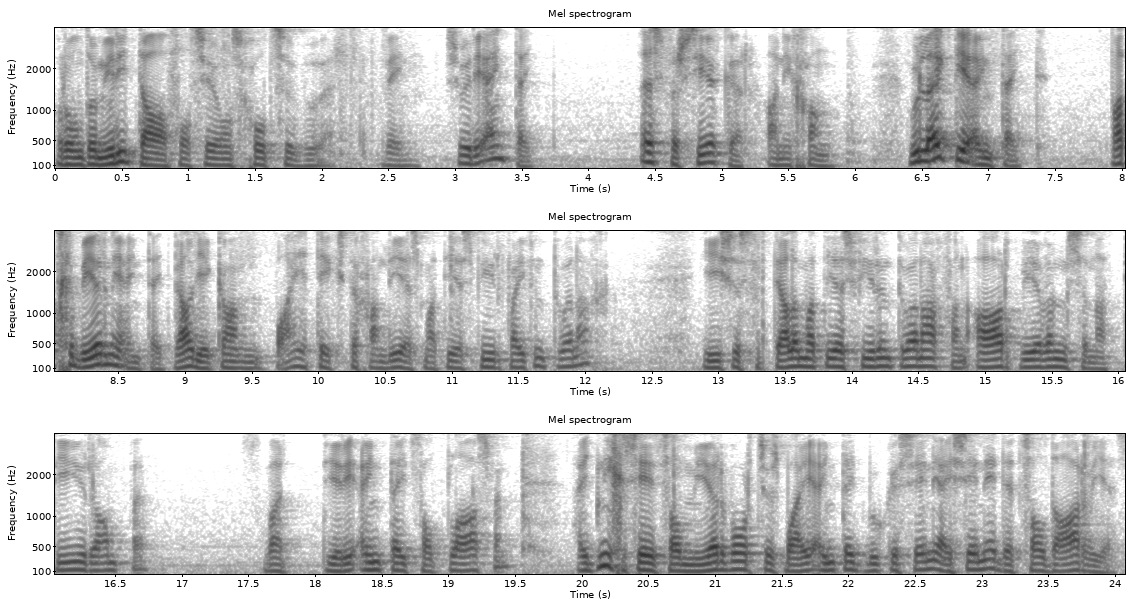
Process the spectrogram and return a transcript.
rondom hierdie tafel sê ons God se woord wen. So die eindtyd is verseker aan die gang. Hoe lyk die eindtyd? Wat gebeur in die eindtyd? Wel, jy kan baie tekste gaan lees, Matteus 4:25. Jesus vertel in Matteus 24 van aardbewings en natuurrampe wat deur die eindtyd sal plaasvind. Hy het nie gesê dit sal meer word soos baie eindtydboeke sê nie. Hy sê net dit sal daar wees.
